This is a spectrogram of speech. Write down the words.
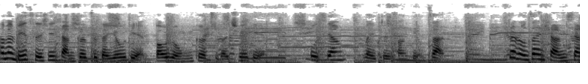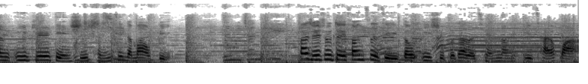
他们彼此欣赏各自的优点，包容各自的缺点，互相为对方点赞。这种赞赏像一支点石成金的帽笔，发掘出对方自己都意识不到的潜能与才华，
